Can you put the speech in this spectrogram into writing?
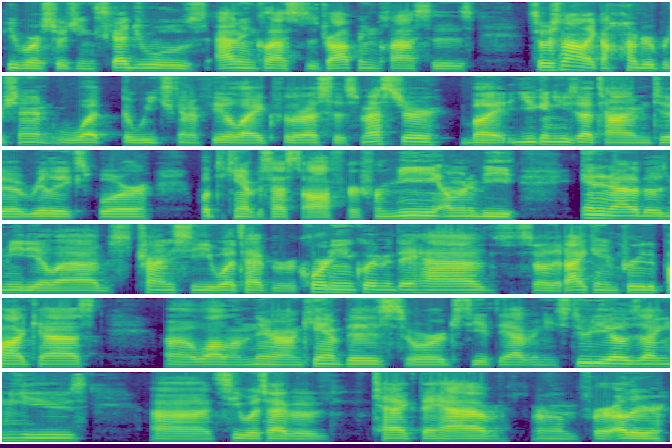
people are switching schedules, adding classes, dropping classes. So it's not like 100% what the week's going to feel like for the rest of the semester, but you can use that time to really explore what the campus has to offer. For me, I'm going to be in and out of those media labs, trying to see what type of recording equipment they have so that I can improve the podcast uh, while I'm there on campus, or to see if they have any studios I can use, uh, see what type of tech they have um, for other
